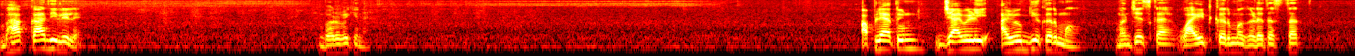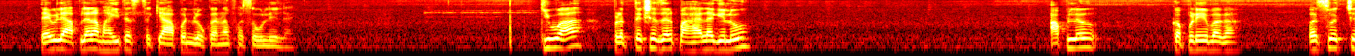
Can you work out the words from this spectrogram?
भाग का दिलेला? आहे बरोबर की नाही? आपल्या हातून ज्यावेळी अयोग्य कर्म म्हणजेच काय? वाईट कर्म घडत असतात. त्यावेळी आपल्याला माहीत असतं की आपण लोकांना फसवलेलं आहे. किंवा प्रत्यक्ष जर पाहायला गेलो आपलं कपडे बघा अस्वच्छ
